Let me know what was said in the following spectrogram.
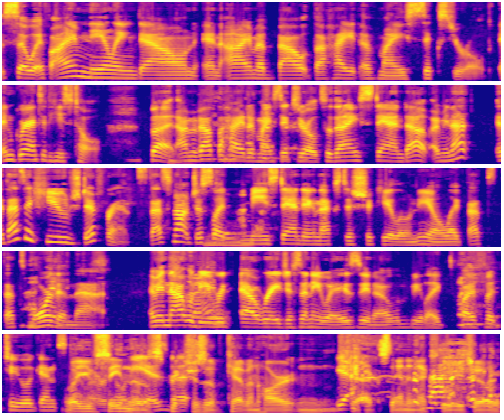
so if I'm kneeling down and I'm about the height of my six year old, and granted he's tall, but I'm about the height of my six year old, so then I stand up. I mean that that's a huge difference. That's not just like me standing next to Shaquille O'Neal. Like that's that's more than that. I mean, that would be re- outrageous, anyways. You know, it would be like five foot two against. Well, you've seen those is, pictures but... of Kevin Hart and yeah. Shaq standing next to each other.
